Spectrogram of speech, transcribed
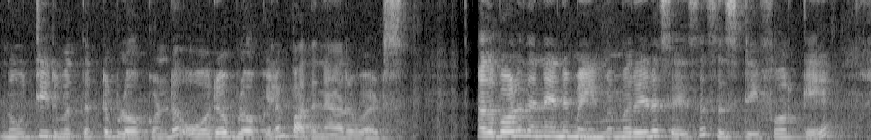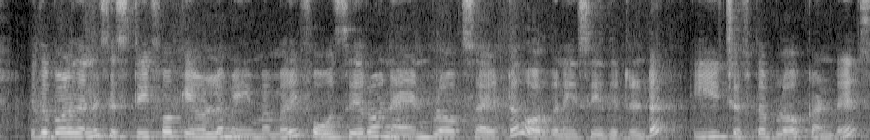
നൂറ്റി ഇരുപത്തെട്ട് ബ്ലോക്കുണ്ട് ഓരോ ബ്ലോക്കിലും പതിനാറ് വേർഡ്സ് അതുപോലെ തന്നെ എന്റെ മെയിൻ മെമ്മറിയുടെ സൈസ് സിക്സ്റ്റി ഫോർ കെ ഇതുപോലെ തന്നെ സിക്സ്റ്റി ഫോർ കെ ഉള്ള main memory four zero nine blocks ആയിട്ട് ഓർഗനൈസ് ചെയ്തിട്ടുണ്ട്. Each of the block contains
